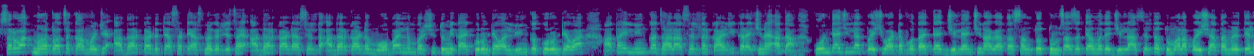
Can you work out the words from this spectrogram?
सर्वात महत्त्वाचं काम म्हणजे आधार कार्ड त्यासाठी असणं गरजेचं आहे. आधार कार्ड असेल तर आधार कार्ड मोबाईल नंबरशी तुम्ही काय करून ठेवा? लिंक करून ठेवा. आता हे लिंक झालं असेल तर काळजी करायची नाही. आता कोणत्या जिल्ह्यात पैसे वाटप होत आहेत? त्या जिल्ह्यांची नावे आता सांगतो. तुमचा जर त्यामध्ये जिल्हा असेल तर तुम्हाला पैसे आता मिळतील.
